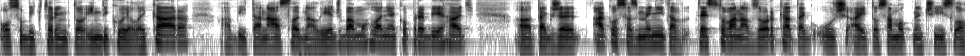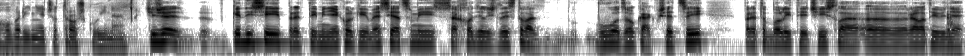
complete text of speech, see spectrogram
osoby, ktorým to indikuje lekár, aby tá následná liečba mohla nejako prebiehať. Takže ako sa zmení tá testovaná vzorka, tak už aj to samotné číslo hovorí niečo trošku iné. Čiže kedysi pred tými niekoľkými mesiacmi sa chodili testovať v úvodzovkách všetci, preto boli tie čísla e, relatívne e,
